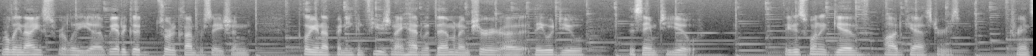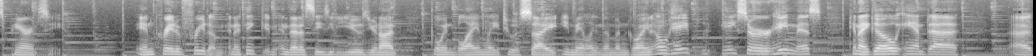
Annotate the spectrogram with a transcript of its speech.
Really nice. Really, uh, we had a good sort of conversation, clearing up any confusion I had with them, and I'm sure uh, they would do the same to you. They just want to give podcasters transparency and creative freedom, and I think and that it's easy to use. You're not going blindly to a site, emailing them, and going, "Oh, hey, hey, sir, hey, miss, can I go and uh, uh,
